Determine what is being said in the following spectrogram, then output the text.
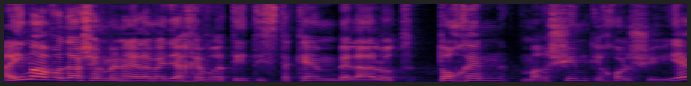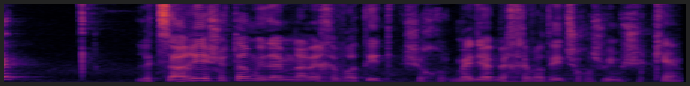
האם העבודה של מנהל המדיה החברתית תסתכם בלהעלות תוכן מרשים ככל שיהיה? לצערי יש יותר מדי מנהלי חברתית, שח... מדיה חברתית שחושבים שכן.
